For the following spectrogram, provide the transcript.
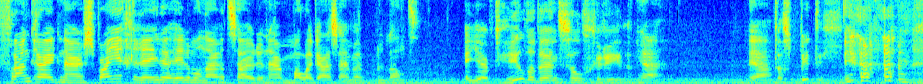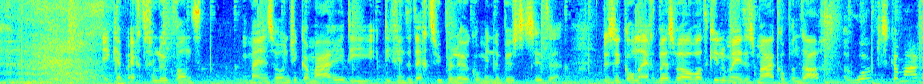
Frankrijk naar Spanje gereden, helemaal naar het zuiden. Naar Malaga zijn we beland. En je hebt heel dat eind zelf gereden. Ja. Ja. Dat is pittig. Ik heb echt geluk, want mijn zoontje Kamari die, die vindt het echt superleuk om in de bus te zitten. Dus ik kon echt best wel wat kilometers maken op een dag. Hoe oud is Kamari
